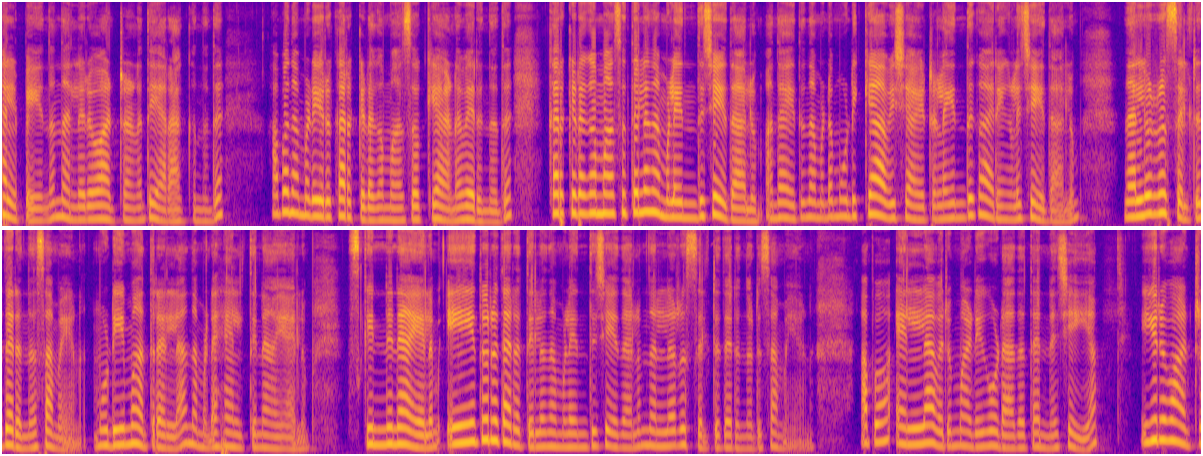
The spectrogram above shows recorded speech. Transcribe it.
ഹെൽപ്പ് ചെയ്യുന്ന നല്ലൊരു വാട്ടറാണ് തയ്യാറാക്കുന്നത്. അപ്പോൾ നമ്മുടെ ഈ ഒരു കർക്കിടക മാസമൊക്കെയാണ് വരുന്നത്. കർക്കിടക മാസത്തിൽ നമ്മൾ എന്ത് ചെയ്താലും അതായത് നമ്മുടെ മുടിക്ക് ആവശ്യമായിട്ടുള്ള എന്ത് കാര്യങ്ങൾ ചെയ്താലും നല്ലൊരു റിസൾട്ട് തരുന്ന സമയമാണ്. മുടി മാത്രമല്ല നമ്മുടെ ഹെൽത്തിനായാലും സ്കിന്നിനായാലും ഏതൊരു തരത്തിലും നമ്മൾ എന്ത് ചെയ്താലും നല്ല റിസൾട്ട് തരുന്നൊരു സമയമാണ്. അപ്പോൾ എല്ലാവരും മടി കൂടാതെ തന്നെ ചെയ്യാം. ഈ ഒരു വാട്ടർ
